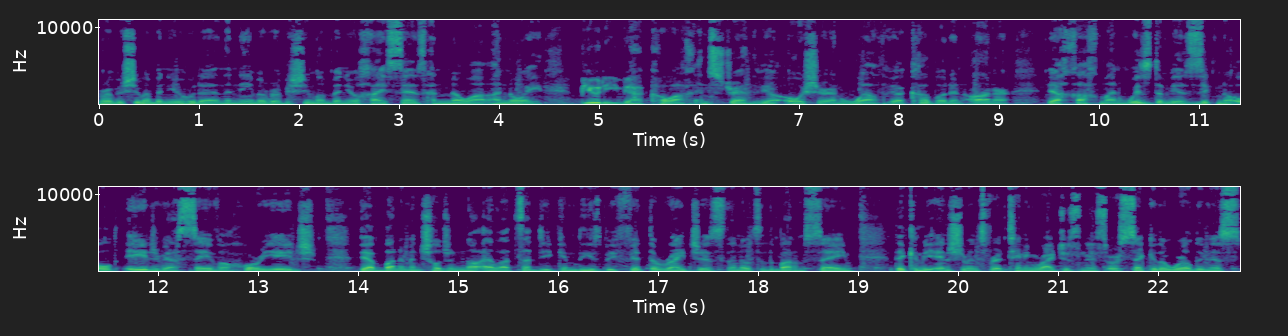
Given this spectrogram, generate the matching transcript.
Rabbi Shimon ben Yehuda, in the name of Rabbi Shimon ben Yochai, says, Hanoah, Hanoi, beauty, via koach and strength, via osher and wealth, via kavod and honor, via chachma and wisdom, via zikna, old age, via seva, hoary age, via banim and children, na'elat tzadikim, these befit the righteous. The notes at the bottom say they can be instruments for attaining righteousness or secular worldliness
